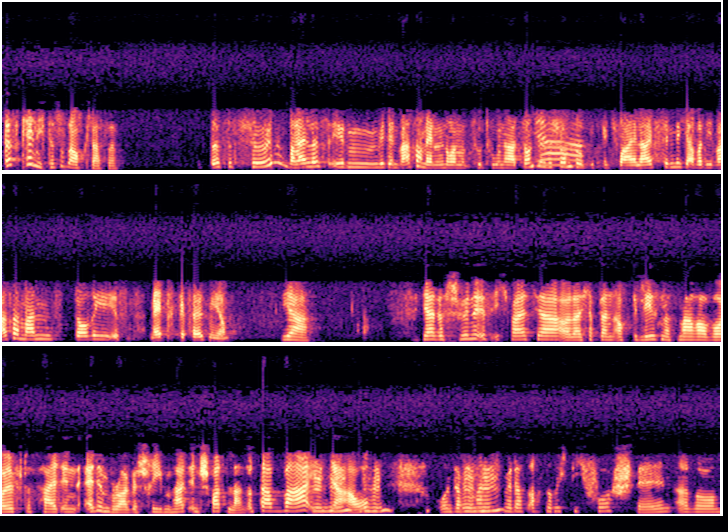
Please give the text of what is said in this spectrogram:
das kenne ich, das ist auch klasse. Das ist schön, weil es eben mit den Wassermännern zu tun hat. Sonst ja. ist es schon so ein bisschen Twilight, finde ich, aber die Wassermann-Story ist nett, gefällt mir. Ja, ja, das Schöne ist, ich weiß ja, oder ich habe dann auch gelesen, dass Mara Wolf das halt in Edinburgh geschrieben hat, in Schottland. Und da war ich mhm, ja auch. Mhm. Und da mhm. konnte ich mir das auch so richtig vorstellen. Also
